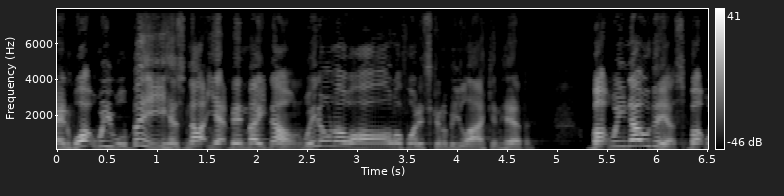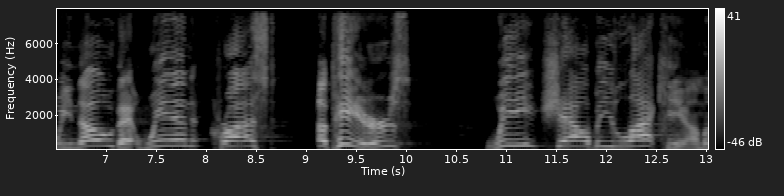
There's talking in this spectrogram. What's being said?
And what we will be has not yet been made known. We don't know all of what it's going to be like in heaven. But we know this. But we know that when Christ appears, we shall be like him,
